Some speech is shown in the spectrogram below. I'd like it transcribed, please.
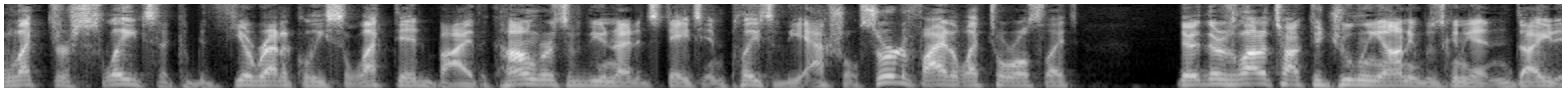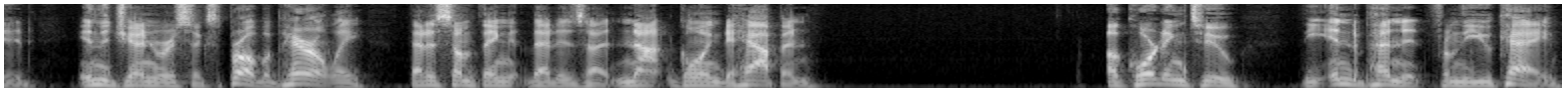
elector slates that could be theoretically selected by the Congress of the United States in place of the actual certified electoral slates. There, there's a lot of talk that Giuliani was going to get indicted in the January 6th probe. Apparently, that is something that is uh, not going to happen. According to The Independent from the UK,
